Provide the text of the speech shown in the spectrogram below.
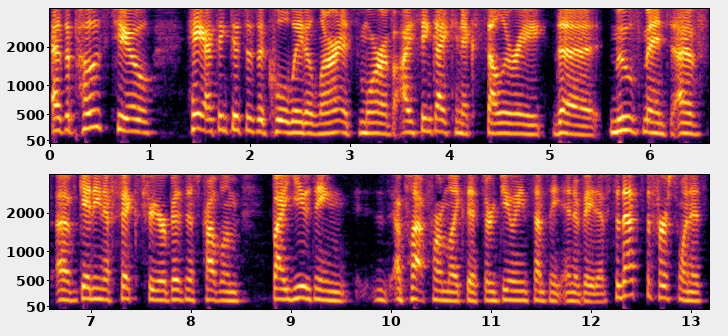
as opposed to hey, I think this is a cool way to learn. It's more of, I think I can accelerate the movement of, of getting a fix for your business problem by using a platform like this or doing something innovative. So that's the first one is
